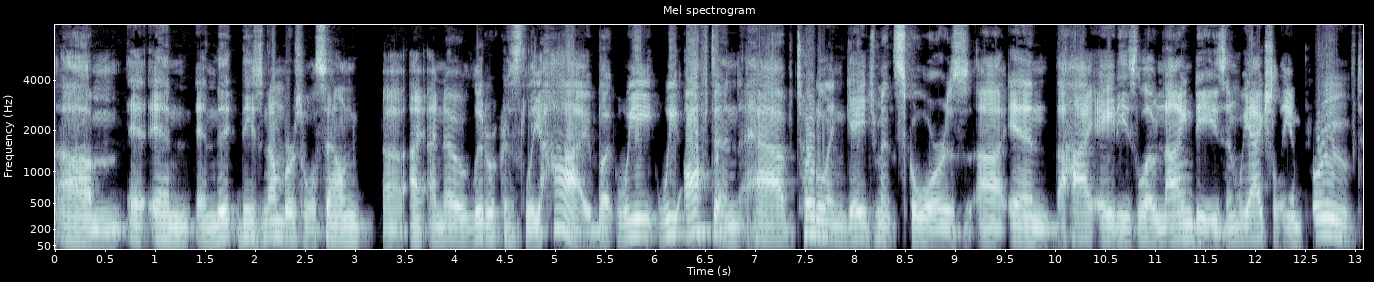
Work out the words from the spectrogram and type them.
um, and and th- these numbers will sound, uh, I, I, know, ludicrously high, but we we often have total engagement scores uh, in the high 80s, low 90s, and we actually improved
